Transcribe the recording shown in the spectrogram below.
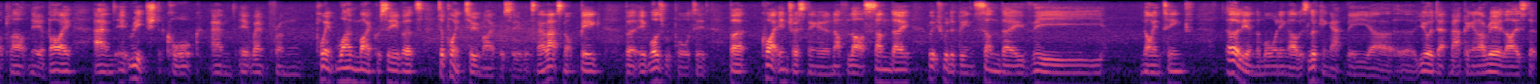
a plant nearby, and it reached Cork, and it went from 0.1 microsieverts to 0.2 microsieverts. Now that's not big, but it was reported. But quite interesting enough, last Sunday, which would have been Sunday the 19th, early in the morning, I was looking at the uh, EURDEP mapping, and I realised that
